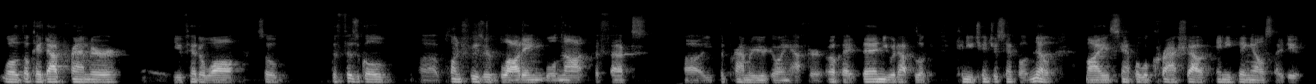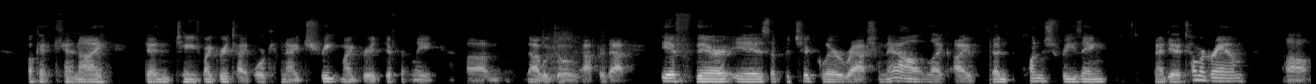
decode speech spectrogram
well, okay, that parameter, you've hit a wall. So the physical uh, plunge freezer blotting will not affect uh, the parameter you're going after. Okay, then you would have to look, can you change your sample? No, my sample will crash out anything else I do. Okay, can I then change my grid type or can I treat my grid differently? Um, I would go after that if there is a particular rationale, like I've done plunge freezing and I did a tomogram, uh,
